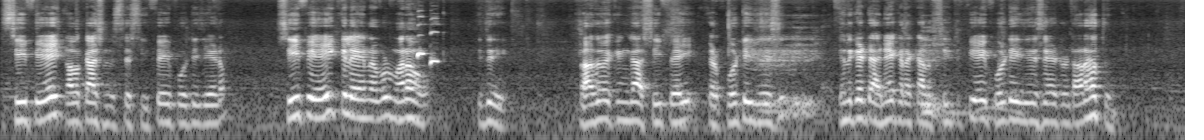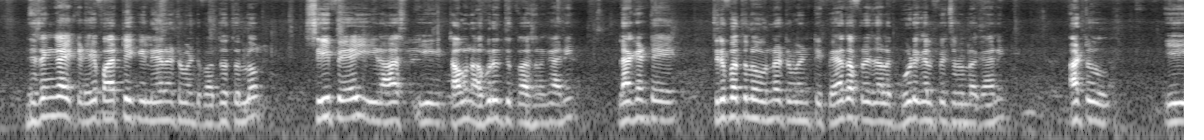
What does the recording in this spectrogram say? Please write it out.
సిపిఐకి అవకాశం ఇస్తే సిపిఐ పోటీ చేయడం. సిపిఐకి లేనప్పుడు మనం ఇది ప్రాథమికంగా సిపిఐ ఇక్కడ పోటీ చేసి ఎందుకంటే అనేక రకాల సిపిఐ పోటీ చేసేటువంటి అర్హత ఉంది. నిజంగా ఇక్కడ ఏ పార్టీకి లేనటువంటి పద్ధతుల్లో సిపిఐ ఈ రాష్ట్ర ఈ టౌన్ అభివృద్ధి కోసం కానీ లేకంటే తిరుపతిలో ఉన్నటువంటి పేద ప్రజలకు గూడు కల్పించడంలో కానీ అటు ఈ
